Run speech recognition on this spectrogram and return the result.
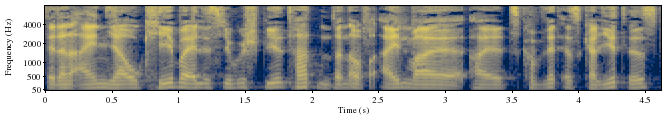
der dann ein Jahr okay bei LSU gespielt hat und dann auf einmal halt komplett eskaliert ist.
